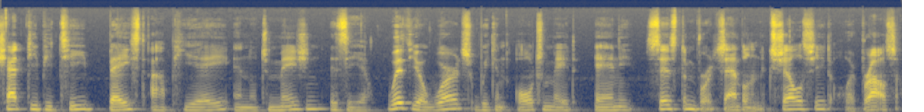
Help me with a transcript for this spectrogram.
ChatGPT based RPA and automation is here. With your words, we can automate any system, for example, an Excel sheet or a browser.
